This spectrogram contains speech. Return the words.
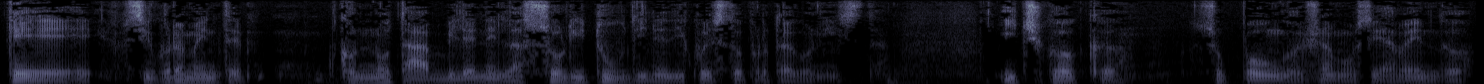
che è sicuramente connotabile nella solitudine di questo protagonista. Hitchcock, suppongo, diciamo, sia avendo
